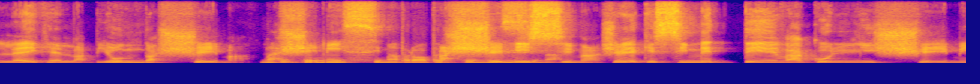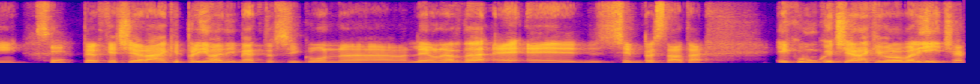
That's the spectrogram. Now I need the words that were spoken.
lei che è la bionda scema. Ma punto. scemissima proprio, Ma scemissima. scemissima, scemi- che si metteva con gli scemi Sì, perché c'era anche prima di mettersi con eh, Leonard, è, è sempre stata. E comunque c'era anche quella roba lì, cioè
